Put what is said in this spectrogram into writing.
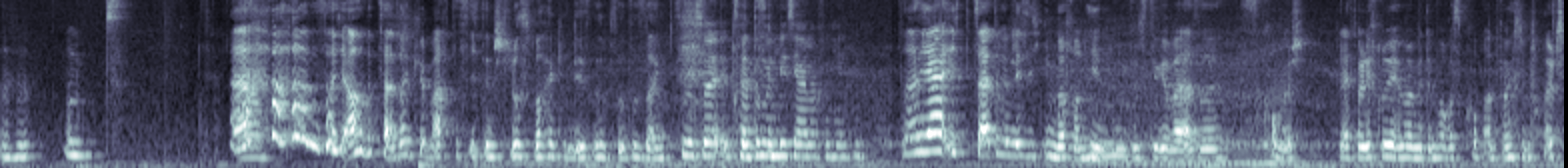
Mhm. Und Das habe ich auch eine Zeit lang gemacht, dass ich den Schluss vorher gelesen habe, sozusagen. so, so Zeitungen lese ich einmal von hinten. Naja, ich, Zeitungen lese ich immer von hinten, lustigerweise. Das ist komisch. Vielleicht, weil ich früher immer mit dem Horoskop anfangen wollte.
